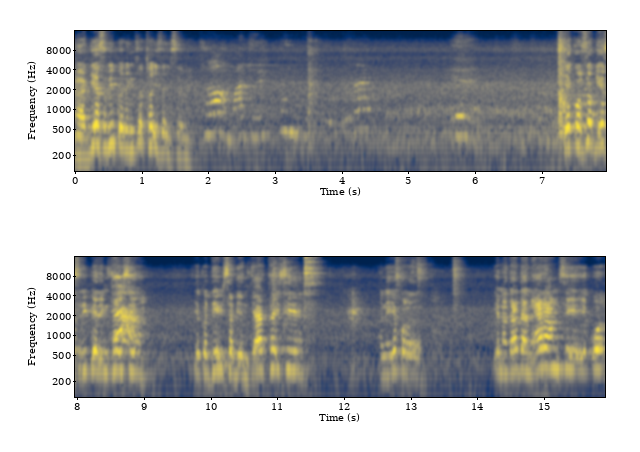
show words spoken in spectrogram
હા, ગેસ રિપેરિંગ તો થઈ જાય છે એક વાર જો ગેસ રિપેરિંગ થાય છે. એક વાર દેવીસાબેન તૈયાર થાય છે. અને એક વાર એના દાદાને આરામ છે એક ઓર.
